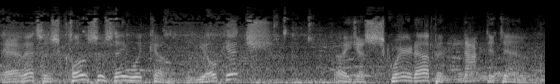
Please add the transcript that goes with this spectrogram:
and that's as close as they would come. Jokic, oh, he just squared up and knocked it down.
